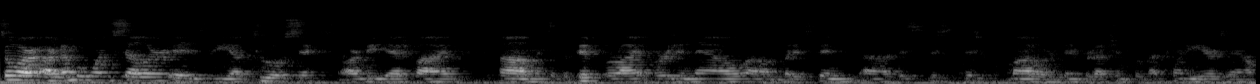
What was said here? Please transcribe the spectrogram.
So our, our number one seller is the uh, 206 RB-5. Um, it's the fifth vari- version now, um, but it's been uh, this this this model has been in production for about 20 years now.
